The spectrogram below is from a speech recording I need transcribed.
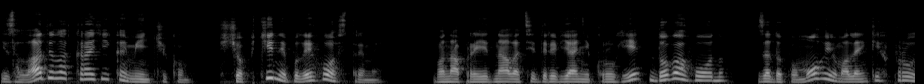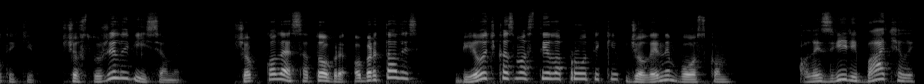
і згладила краї камінчиком, щоб ті не були гострими. Вона приєднала ці дерев'яні круги до вагону за допомогою маленьких прутиків, що служили вісями. Щоб колеса добре обертались, білочка змастила прутики бджолиним воском. Коли звірі бачили,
